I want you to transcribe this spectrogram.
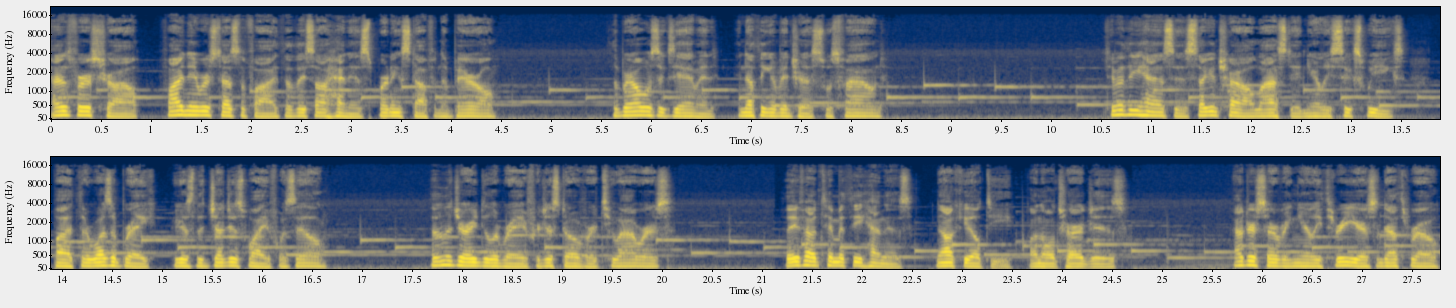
At his first trial, five neighbors testified that they saw Hennis burning stuff in a barrel. The barrel was examined and nothing of interest was found. Timothy Hennis's second trial lasted nearly six weeks, but there was a break because the judge's wife was ill. Then the jury deliberated for just over two hours. They found Timothy Hennis not guilty on all charges. After serving nearly three years on death row,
